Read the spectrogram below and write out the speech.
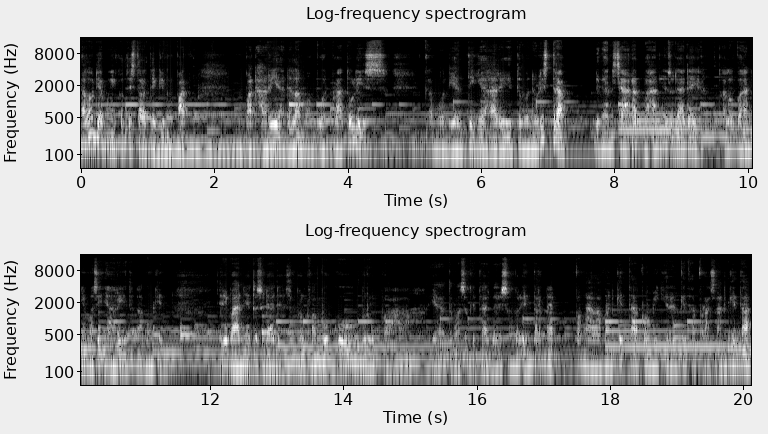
Kalau dia mengikuti strategi 4, 4 hari adalah membuat pratulis, kemudian tiga hari itu menulis draft dengan syarat bahannya sudah ada ya. Kalau bahannya masih nyari itu nggak mungkin. Jadi bahannya itu sudah ada berupa buku, berupa ya termasuk kita dari sumber internet, kita, pemikiran kita, perasaan kita,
